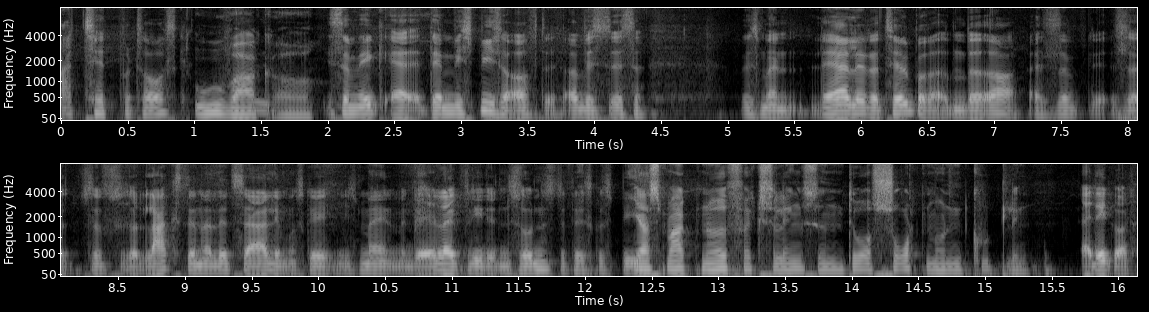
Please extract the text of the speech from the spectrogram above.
ret tæt på torsk, Uvak og... som ikke er dem, vi spiser ofte. Og hvis, altså, hvis man lærer lidt at tilberede dem bedre, altså, så, så, så, så laks, den er lidt særlig måske i smagen, men det er heller ikke, fordi det er den sundeste fisk at spise. Jeg smagte noget for ikke så længe siden. Det var sortmundet kutling. Ja, det er godt.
